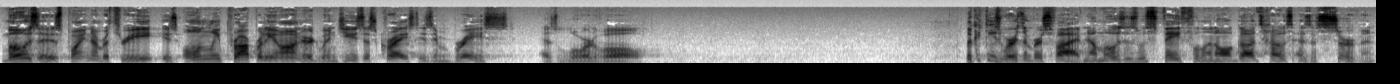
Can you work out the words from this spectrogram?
Moses, point number three, is only properly honored when Jesus Christ is embraced as Lord of all. Look at these words in verse 5. Now Moses was faithful in all God's house as a servant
